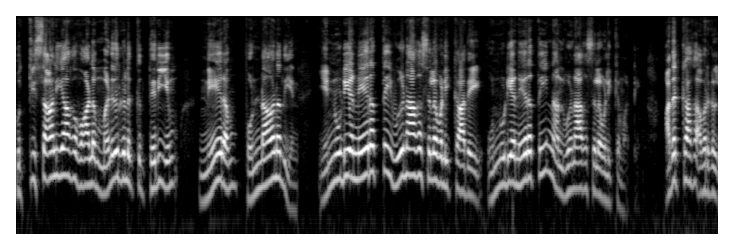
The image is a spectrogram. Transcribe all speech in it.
புத்திசாலியாக வாழும் மனிதர்களுக்கு தெரியும் நேரம் பொன்னானது என்று என்னுடைய நேரத்தை வீணாக செலவழிக்காதே உன்னுடைய நேரத்தை நான் வீணாக செலவழிக்க மாட்டேன். அதற்காக அவர்கள்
